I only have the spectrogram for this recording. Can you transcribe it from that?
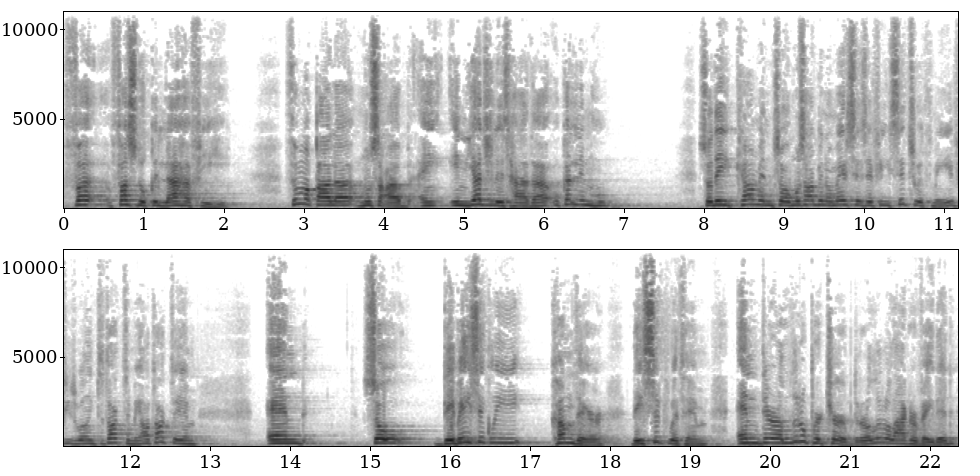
فاصدق الله فيه. ثم قال مصعب إن يجلس هذا أكلمه. So they come and so Mus'ab bin Umair says, if he sits with me, if he's willing to talk to me, I'll talk to him. And so they basically come there, they sit with him, and they're a little perturbed, they're a little aggravated,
